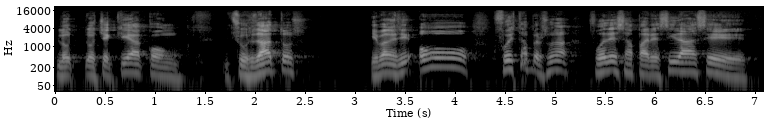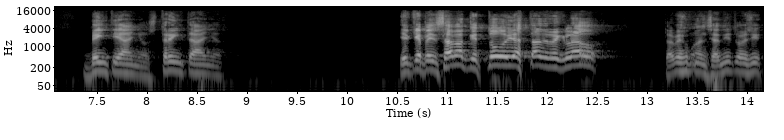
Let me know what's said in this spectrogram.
lo, chequea con sus datos y van a decir, oh, fue esta persona, fue desaparecida hace 20 años, 30 años. Y el que pensaba que todo ya está arreglado, tal vez un ancianito va a decir,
